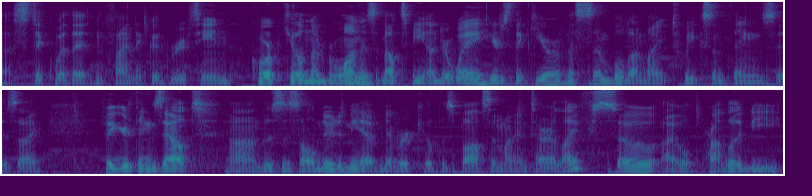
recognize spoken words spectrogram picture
uh, stick with it and find a good routine. Corp kill number one is about to be underway. Here's the gear I've assembled. I might tweak some things as I figure things out. Uh, this is all new to me. I've never killed this boss in my entire life, so I will probably be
